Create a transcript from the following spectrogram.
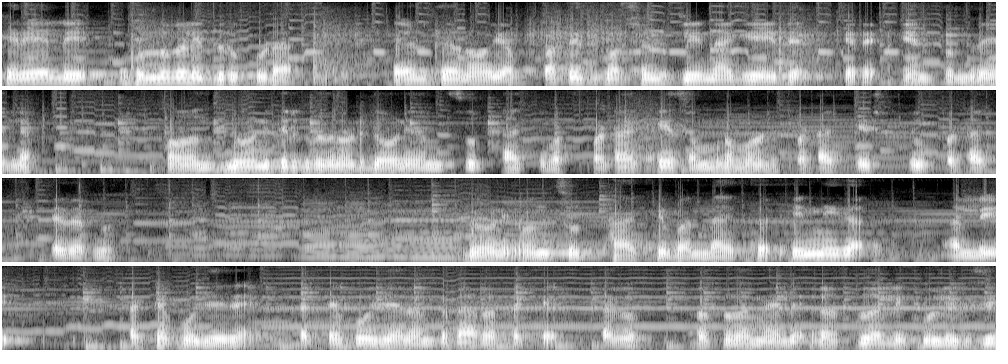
ಕೆರೆಯಲ್ಲಿ ಹುಲ್ಲುಗಳಿದ್ರು ಕೂಡ ಹೇಳ್ತೇವೆ ನಾವು ಎಪ್ಪತ್ತೈದು ಪರ್ಸೆಂಟ್ ಕ್ಲೀನ್ ಆಗಿ ಇದೆ ಕೆರೆ, ಏನು ತೊಂದರೆ ಇಲ್ಲ. ನೋಡಿ ದೋಣಿ ತಿರುಗ್ತದೆ ನೋಡಿ, ದೋಣಿ ಒಂದು ಸುತ್ತ ಹಾಕಿ ಪಟಾಕಿ ಸಂಭ್ರಮ ನೋಡಿ, ಪಟಾಕಿ ಎಷ್ಟು, ಪಟಾಕಿ ನೋಡಿ ದೋಣಿ ಒಂದು ಸುತ್ತ ಹಾಕಿ ಬಂದಾಯ್ತು. ಇನ್ನೀಗ ಅಲ್ಲಿ ಕಟ್ಟೆ ಪೂಜೆ ಇದೆ. ಕಟ್ಟೆ ಪೂಜೆ ನಂತರ ರಥಕ್ಕೆ ತಗೋ ರಥದ ಮೇಲೆ ರಥದಲ್ಲಿ ಕುಳ್ಳಿರಿಸಿ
